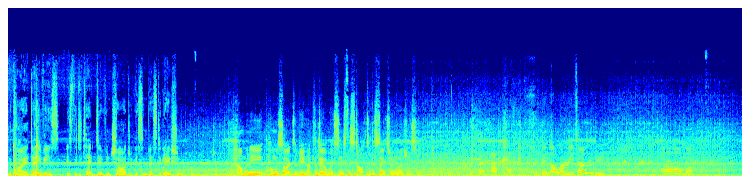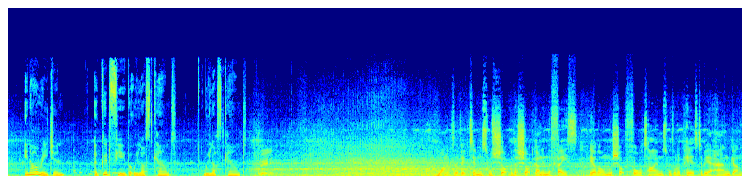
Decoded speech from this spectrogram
Micaiah Davies is the detective in charge of this investigation. How many homicides have you had to deal with since the start of the state of emergency? In our region, um, In our region, a good few, but we lost count. We lost count. Really? One of the victims was shot with a shotgun in the face. The other one was shot four times with what appears to be a handgun.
